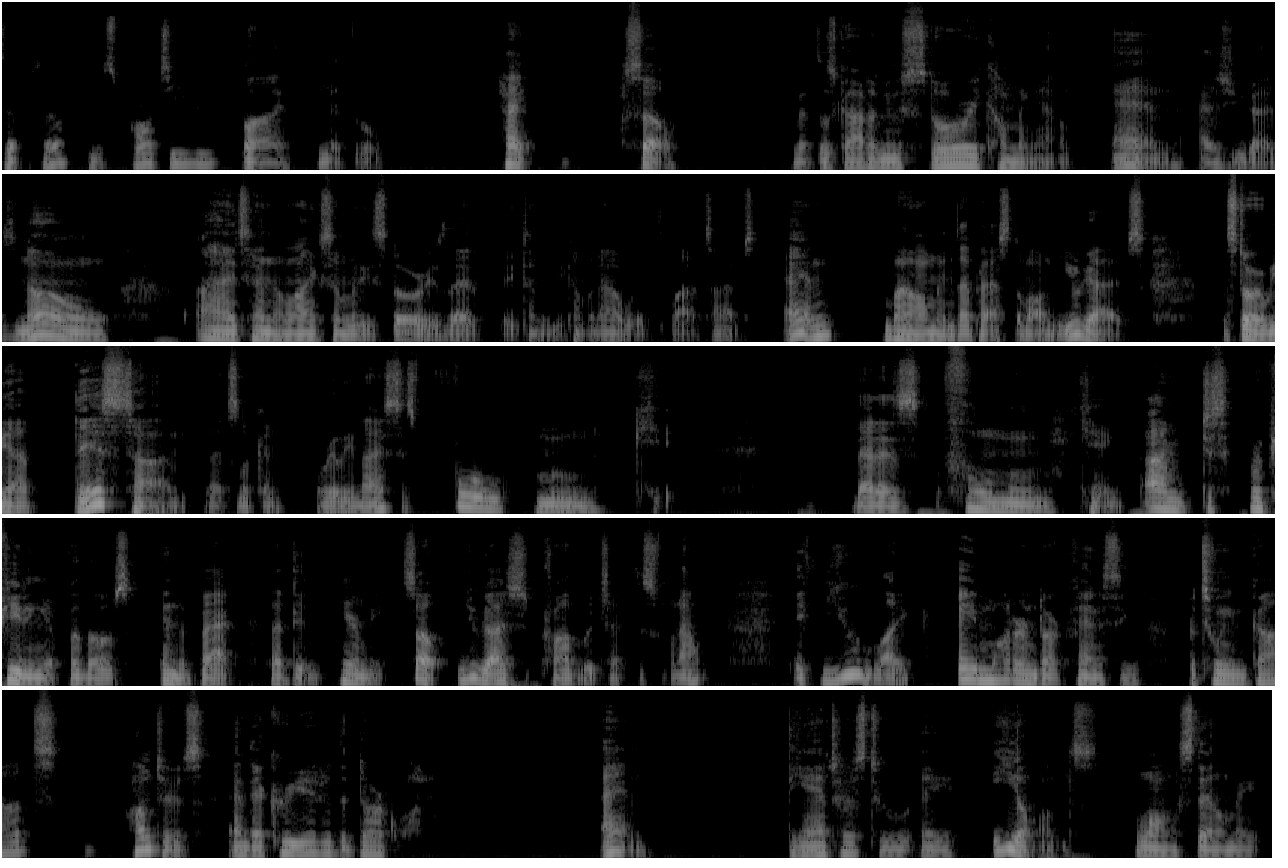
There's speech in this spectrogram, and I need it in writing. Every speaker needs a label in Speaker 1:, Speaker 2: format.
Speaker 1: This episode is brought to you by Mithril. Hey, so Mithril's got a new story coming out, and as you guys know, I tend to like some of these stories that they tend to be coming out with a lot of times, and by all means, I pass them on to you guys. The story we have this time that's looking really nice is Full Moon King. That is Full Moon King. I'm just repeating it for those in the back that didn't hear me. So, you guys should probably check this one out. If you like a modern dark fantasy between gods, hunters, and their creator, the Dark One, and the answers to a eons long stalemate,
